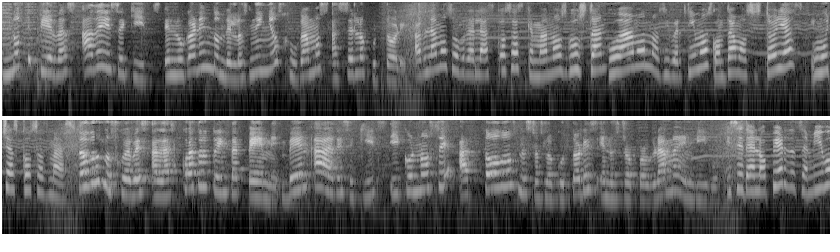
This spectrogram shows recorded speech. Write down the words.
No te pierdas ADS Kids, el lugar en donde los niños jugamos a ser locutores. Hablamos sobre las cosas que más nos gustan, jugamos, nos divertimos, contamos historias y muchas cosas más. Todos los jueves a las 4.30 pm ven a ADS Kids y conoce a todos nuestros locutores en nuestro programa en vivo. Y si te lo pierdes en vivo,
